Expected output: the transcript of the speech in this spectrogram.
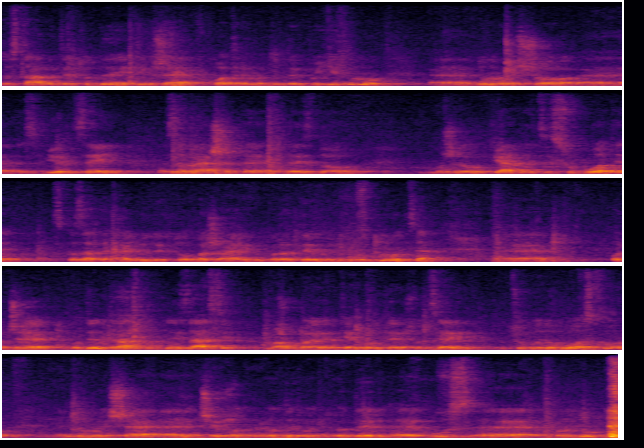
доставити туди. І вже вкотре ми туди поїдемо. Е, Думаю, що е, збір цей завершити десь до можливо п'ятниці суботи, сказати, хай люди, хто бажає оперативно відгукнуться. Е, Отже, один транспортний засіб мав би тягнути цю водовозку. Е, ще е, чи од- од- од- один е, бус е, продуктів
